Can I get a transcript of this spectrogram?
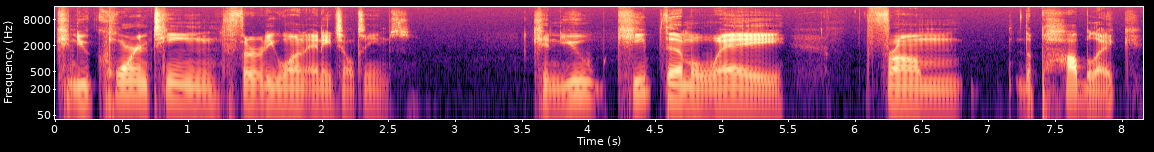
can you quarantine 31 NHL teams? Can you keep them away from the public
